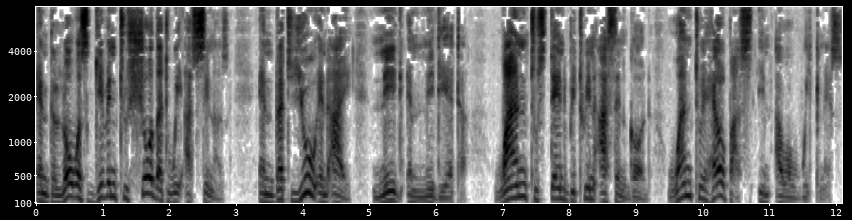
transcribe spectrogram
And the law was given to show that we are sinners and that you and I need a mediator. One to stand between us and God. One to help us in our weakness.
